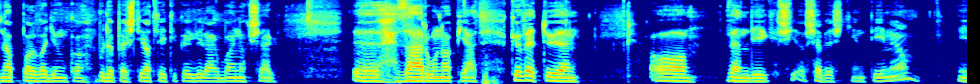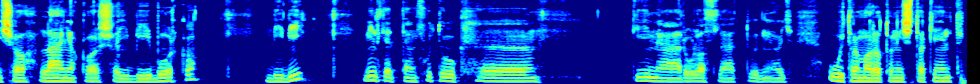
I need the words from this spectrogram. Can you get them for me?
nappal vagyunk a Budapesti Atlétikai Világbajnokság záró napját követően. A vendég a Sebestyén Tímea és a lánya Karsai Bíborka, Bibi. Mindketten futók tímeáról azt lehet tudni, hogy ultramaratonistaként,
